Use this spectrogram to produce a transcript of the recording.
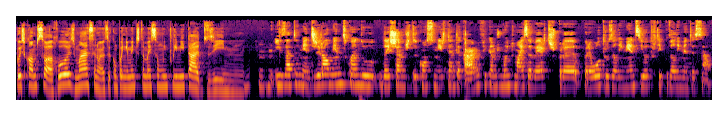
depois come só arroz, massa, não é? Os acompanhamentos também são muito limitados e. Uhum, exatamente. Geralmente, quando deixamos de consumir tanta carne, ficamos muito mais abertos para, para outros alimentos e outro tipo de alimentação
